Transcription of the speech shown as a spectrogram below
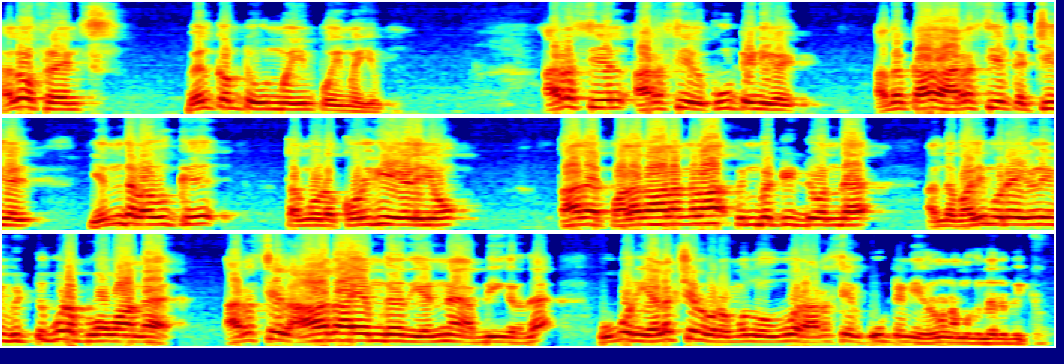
ஹலோ ஃப்ரெண்ட்ஸ் வெல்கம் டு உண்மையும் பொய்மையும். அரசியல் அரசியல் கூட்டணிகள் அதற்காக அரசியல் கட்சிகள் எந்த அளவுக்கு தங்களோட கொள்கைகளையும் தாக பல காலங்களாக பின்பற்றிட்டு வந்த அந்த வழிமுறைகளையும் விட்டு கூட போவாங்க. அரசியல் ஆதாயம்ங்கிறது என்ன அப்படிங்கிறத ஒவ்வொரு எலெக்ஷன் வரும்போது ஒவ்வொரு அரசியல் கூட்டணிகளும் நமக்கு நிரூபிக்கும்.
